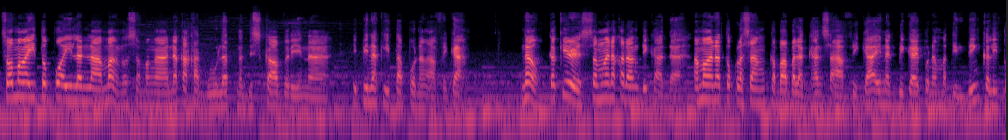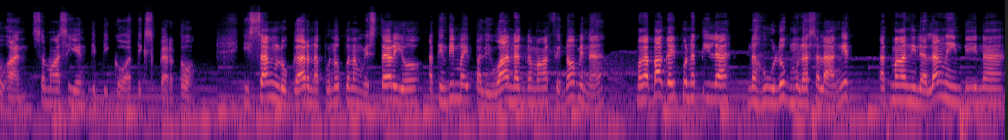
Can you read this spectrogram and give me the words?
So mga ito po ay ilan lamang no, sa mga nakakagulat na discovery na ipinakita po ng Africa. Now, ka-curious, sa mga nakaraang dekada, ang mga natuklasang kababalaghan sa Africa ay nagbigay po ng matinding kalituhan sa mga siyentipiko at eksperto. Isang lugar na puno po ng misteryo at hindi maipaliwanag ng mga fenomena, mga bagay po na tila nahulog mula sa langit at mga nilalang na hindi na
